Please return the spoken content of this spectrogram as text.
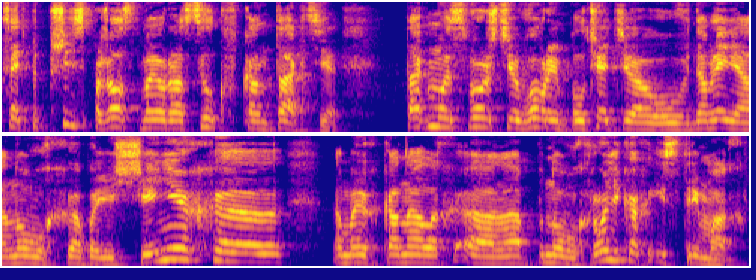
Кстати, подпишитесь, пожалуйста, на мою рассылку ВКонтакте. Так вы сможете вовремя получать э, уведомления о новых оповещениях э, на моих каналах, о новых роликах и стримах.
